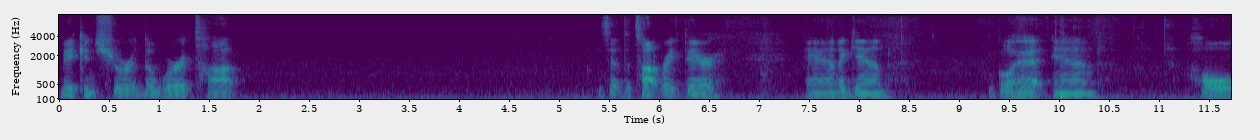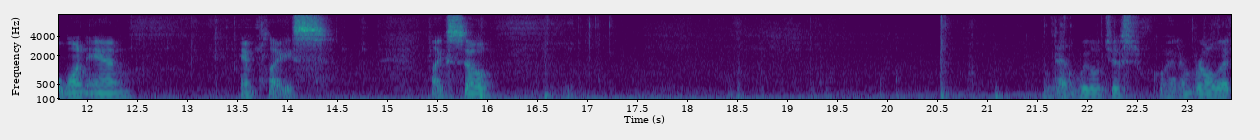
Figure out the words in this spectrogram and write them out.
making sure the word top is at the top right there. And again, go ahead and hold one end in place like so. And then we will just go ahead and roll it.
